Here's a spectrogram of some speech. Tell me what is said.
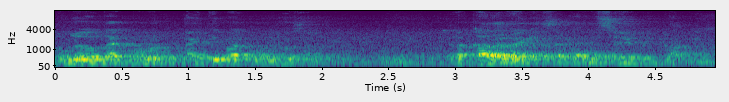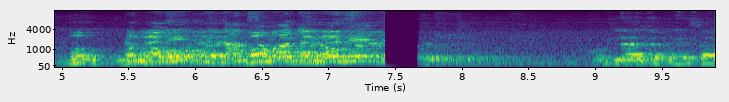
मंजूर होत आहेत म्हणून आय टी पार्क मंजूर झालं. त्याला कारण आहे की सगळ्यांनी संयुक्त काम केलं. कुठल्या जमिनीचा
